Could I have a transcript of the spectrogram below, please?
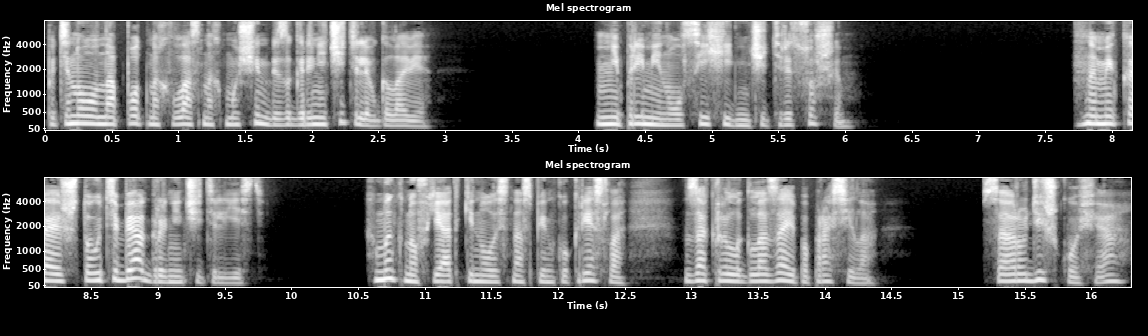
Потянула на потных властных мужчин без ограничителя в голове? Не приминул съехидничать Рецушим. Намекаешь, что у тебя ограничитель есть? Хмыкнув, я откинулась на спинку кресла, закрыла глаза и попросила. «Соорудишь кофе, а?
